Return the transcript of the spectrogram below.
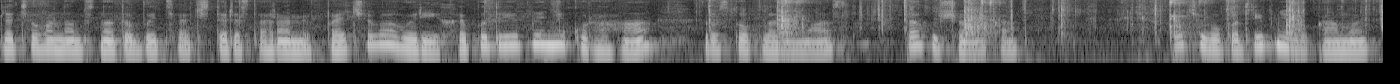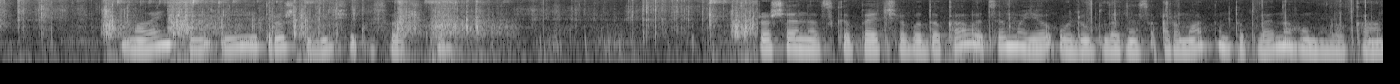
Для цього нам знадобиться 400 г печива, горіхи подріблені, курага, розтоплене масло та гущонка. Печиво подрібні руками. Маленькі і трошки більші кусочки. Рошеновське печиво до кави це моє улюблене з ароматом топленого молока.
